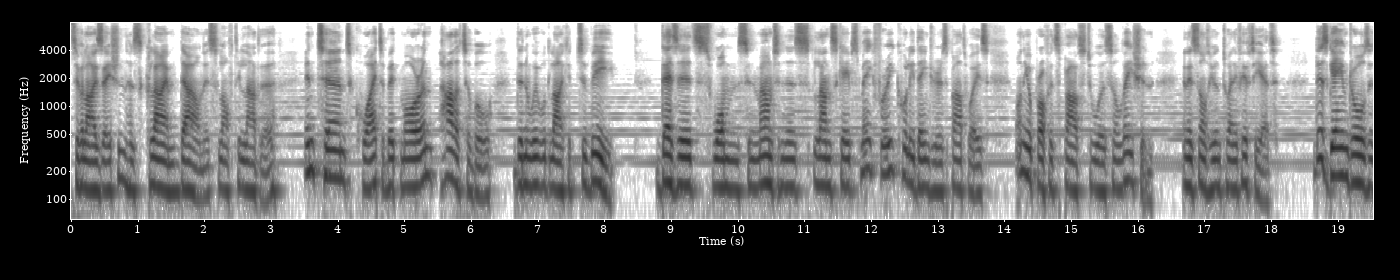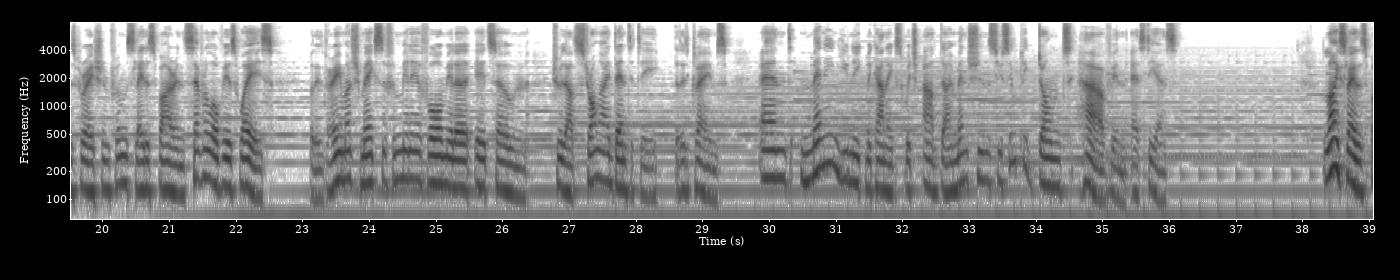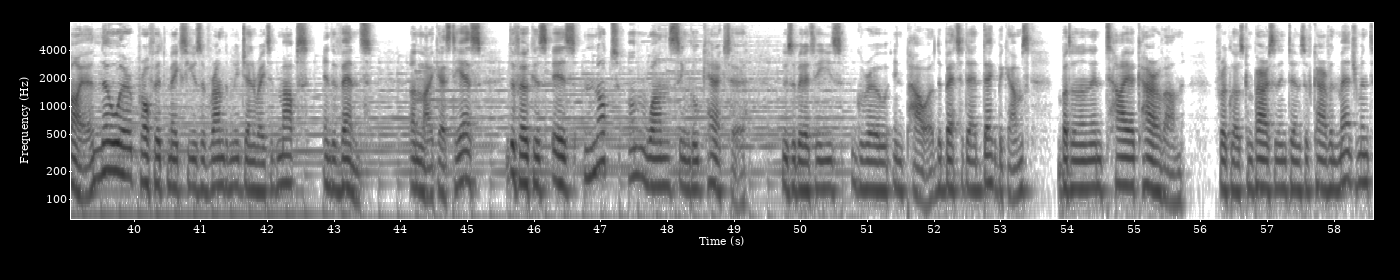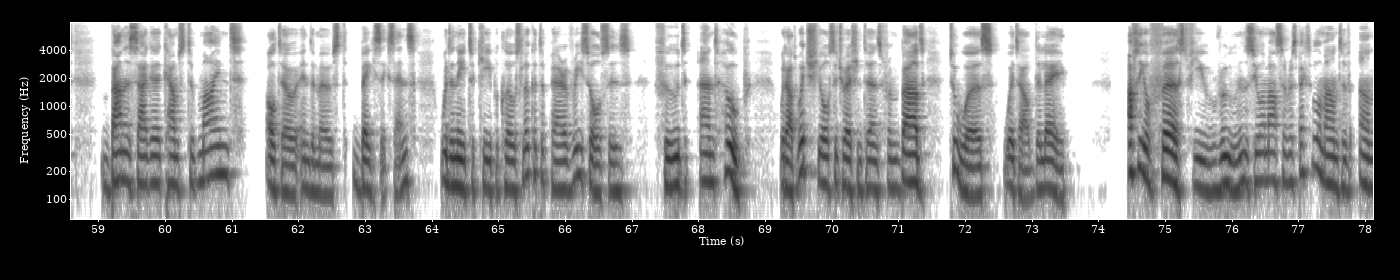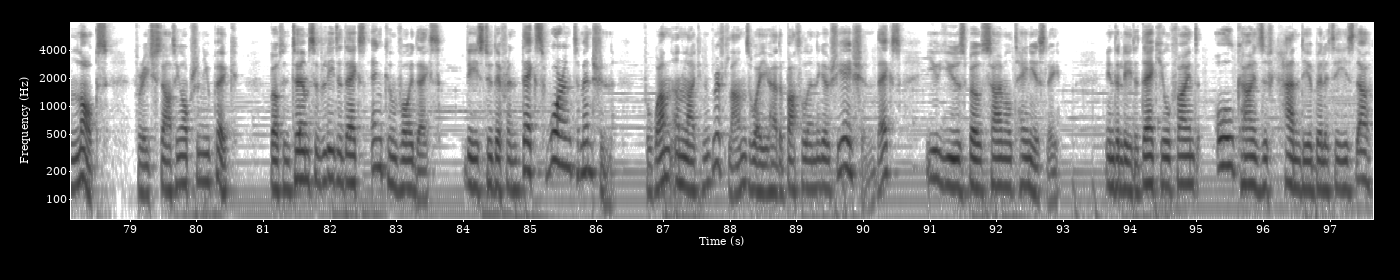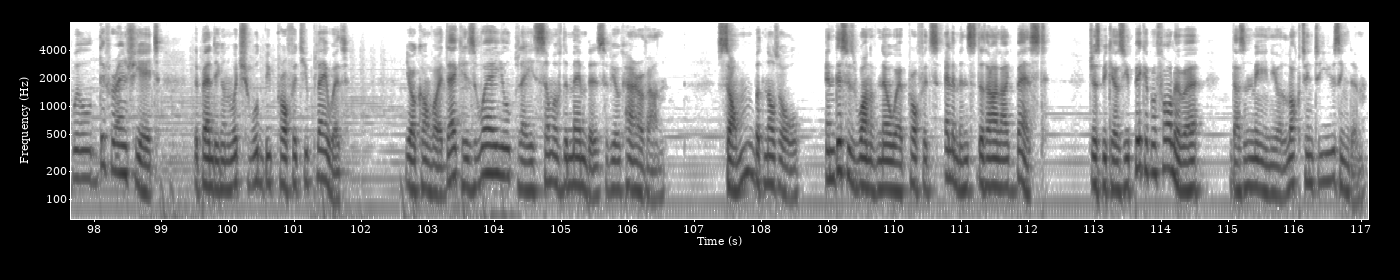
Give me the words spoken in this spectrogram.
Civilization has climbed down its lofty ladder and turned quite a bit more unpalatable than we would like it to be. Deserts, swamps and mountainous landscapes make for equally dangerous pathways on your prophet's path towards salvation, and it's not even 2050 yet. This game draws inspiration from Slay the Spire in several obvious ways, but it very much makes the familiar formula its own through that strong identity that it claims, and many unique mechanics which add dimensions you simply don't have in STS. Like Slay the Spire, Nowhere Prophet makes use of randomly generated maps and events. Unlike STS, the focus is not on one single character, whose abilities grow in power the better their deck becomes, but on an entire caravan. For a close comparison in terms of caravan management, Banner Saga comes to mind, although in the most basic sense, with the need to keep a close look at a pair of resources food and hope, without which your situation turns from bad to worse without delay. After your first few runes, you'll amass a respectable amount of unlocks for each starting option you pick, both in terms of leader decks and convoy decks. These two different decks warrant a mention. For one, unlike in Griftlands, where you had a battle and negotiation decks, you use both simultaneously. In the leader deck you'll find all kinds of handy abilities that will differentiate depending on which would-be prophet you play with. Your convoy deck is where you'll place some of the members of your caravan. Some, but not all. And this is one of Nowhere Prophet's elements that I like best. Just because you pick up a follower doesn't mean you're locked into using them.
